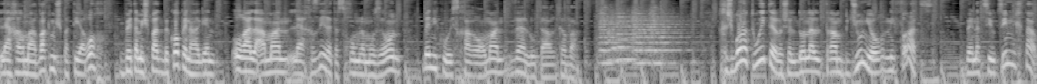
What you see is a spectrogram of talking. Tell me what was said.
לאחר מאבק משפטי ארוך, בית המשפט בקופנהגן הורה לאמן להחזיר את הסכום למוזיאון בניכוי שכר האומן ועלות ההרכבה. חשבון הטוויטר של דונלד טראמפ ג'וניור נפרץ. בין הציוצים נכתב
